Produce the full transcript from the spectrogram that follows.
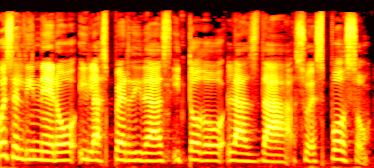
pues el dinero y las pérdidas y todo las da su esposo.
